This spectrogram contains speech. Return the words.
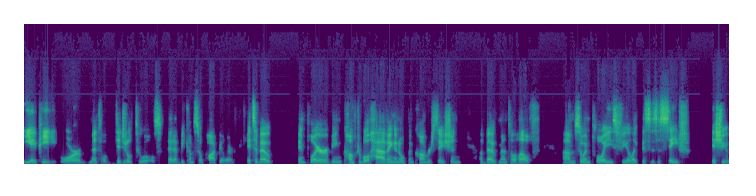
EAP or mental digital tools that have become so popular. It's about employer being comfortable having an open conversation about mental health um, so employees feel like this is a safe issue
